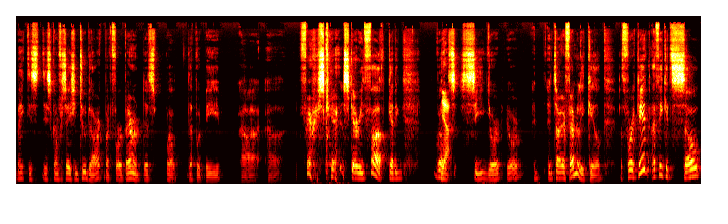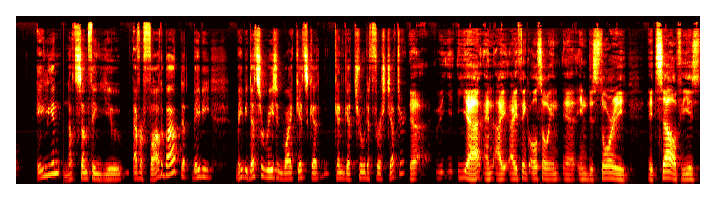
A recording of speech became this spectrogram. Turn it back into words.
make this this conversation too dark but for a parent that's well that would be uh, uh very scary scary thought getting well yeah. see your your entire family killed but for a kid I think it's so alien, not something you ever thought about. That maybe maybe that's a reason why kids get can get through that first chapter. Yeah, yeah, and I I think also in uh, in the story itself, he is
